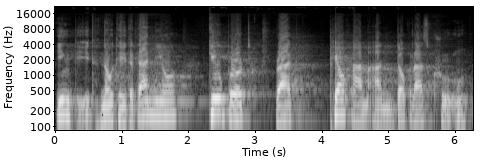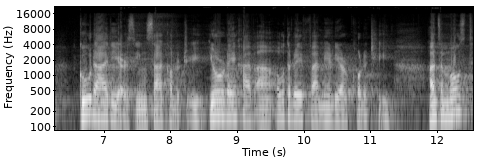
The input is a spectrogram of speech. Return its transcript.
Indeed, noted Daniel Gilbert, Brett Pelham, and Douglas Krull, good ideas in psychology usually have an oddly familiar quality and the most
